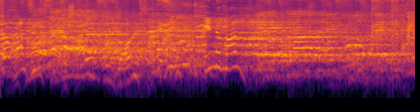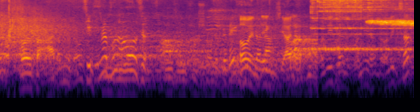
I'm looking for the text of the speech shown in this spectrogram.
So kannst du in den Mann. voll Sieht immer von außen. Oh, ein so Ding. Ja, der hat mir Olli, Olli gesagt.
